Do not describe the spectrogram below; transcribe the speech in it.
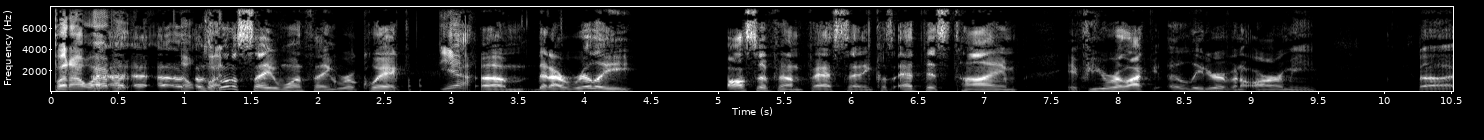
but I, however, I, I, no, I was going to say one thing real quick. yeah, um, that I really also found fascinating because at this time, if you were like a leader of an army, uh,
